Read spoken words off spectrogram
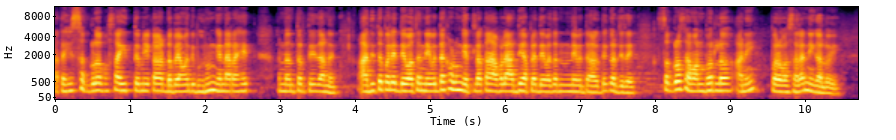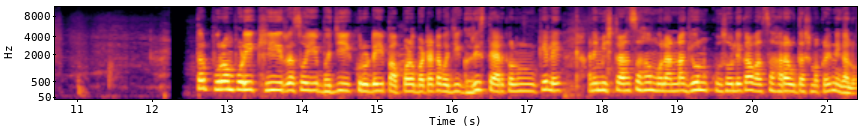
आता हे सगळं साहित्य मी एका डब्यामध्ये भरून घेणार आहेत. नंतर ते जाणं. आधी तर पहिले देवाचा नैवेद्य काढून घेतला कारण आपल्या आधी आपल्या देवाचा नैवेद्य ते गरजेचं आहे. सगळं सामान भरलं आणि प्रवासाला निघालो आहे तर पुरणपोळी खीर रसोई भजी कुरडई पापड बटाटा भजी घरीच तयार करून केले आणि मिस्टरांसह मुलांना घेऊन कुसवली गावात सहारा वृद्धाश्रमाकडे निघालो.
